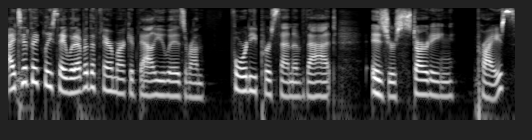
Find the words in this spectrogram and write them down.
I typically say whatever the fair market value is, around 40% of that is your starting price.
